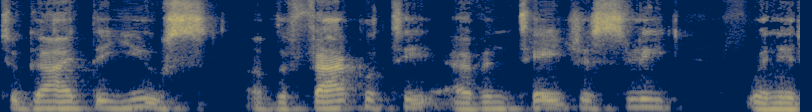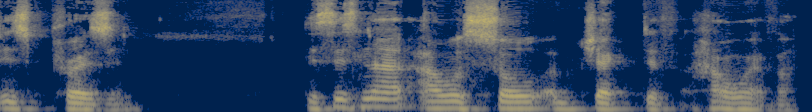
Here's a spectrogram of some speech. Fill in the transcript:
to guide the use of the faculty advantageously when it is present. This is not our sole objective, however.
